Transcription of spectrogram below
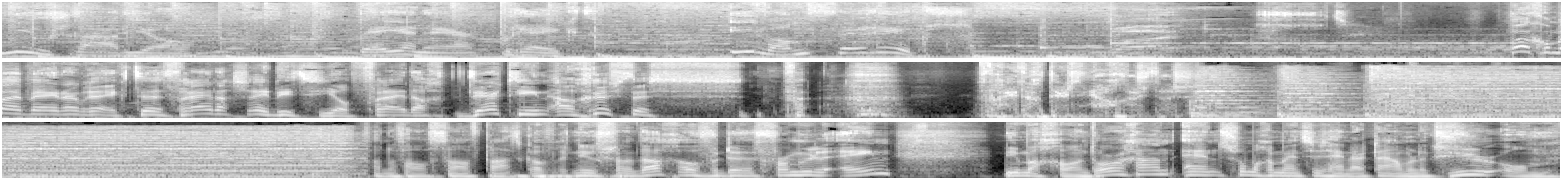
Nieuwsradio. BNR breekt. Ivan Verrips. Welkom bij BNR Breekt, de vrijdagseditie op vrijdag 13 augustus. Vrijdag 13 augustus. Vanaf half twaalf praat ik over het nieuws van de dag, over de Formule 1. Die mag gewoon doorgaan en sommige mensen zijn daar tamelijk zuur om.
